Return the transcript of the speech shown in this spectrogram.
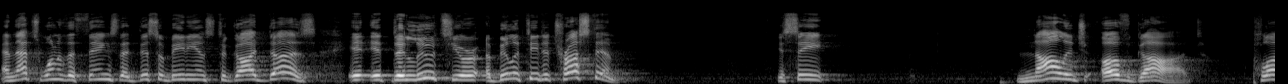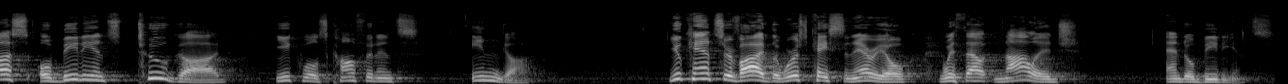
And that's one of the things that disobedience to God does. It, it dilutes your ability to trust Him. You see, knowledge of God plus obedience to God equals confidence in God. You can't survive the worst case scenario without knowledge and obedience.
